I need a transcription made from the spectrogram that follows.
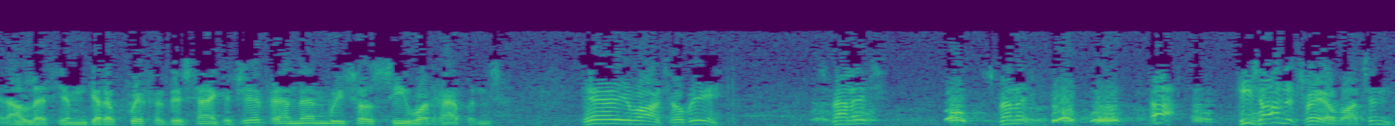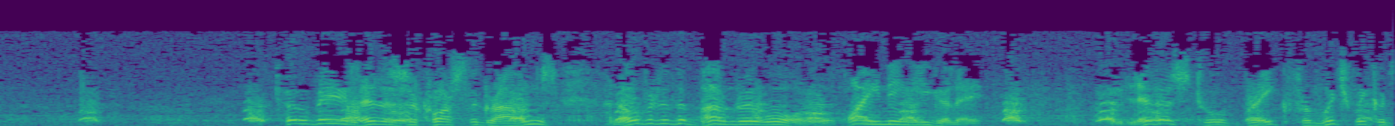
And I'll let him get a whiff of this handkerchief, and then we shall see what happens. Here you are, Toby. Smell it? Smell it? Ah, he's on the trail, Watson. Toby led us across the grounds and over to the boundary wall, whining eagerly. He led us to a break from which we could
